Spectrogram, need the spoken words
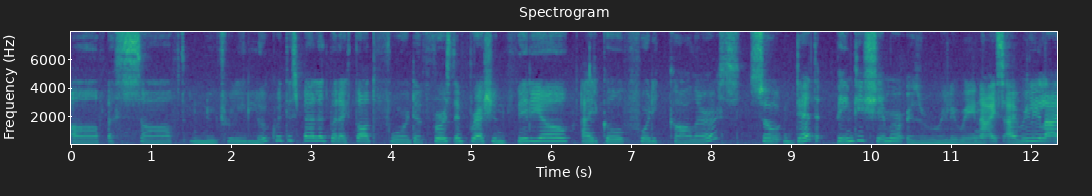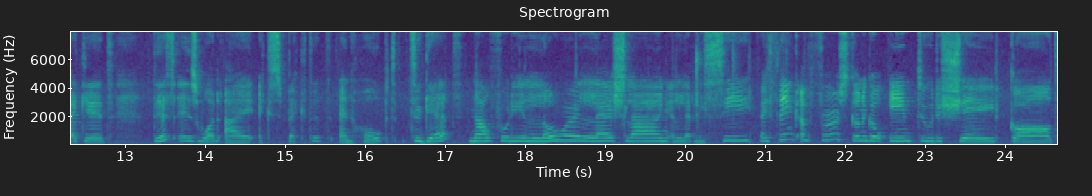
of a soft neutrally look with this palette but i thought for the first impression video i'd go for the colors. So that pinky shimmer is really really nice. I really like it this is what I expected and hoped to get. Now for the lower lash line, let me see. I think I'm first gonna go into the shade called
